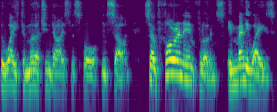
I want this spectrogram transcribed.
the ways to merchandise the sport and so on. So foreign influence in many ways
